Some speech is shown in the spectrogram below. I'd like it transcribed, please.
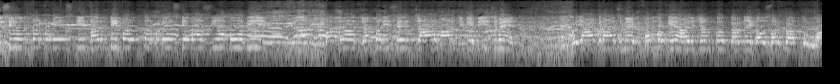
इसी उत्तर प्रदेश की धरती पर उत्तर प्रदेश के वासियों को भी पंद्रह जनवरी से चार मार्च के बीच में प्रयागराज में कुंभ के आयोजन को करने का अवसर प्राप्त हुआ।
